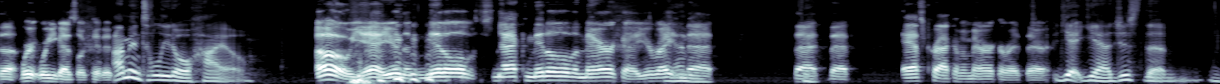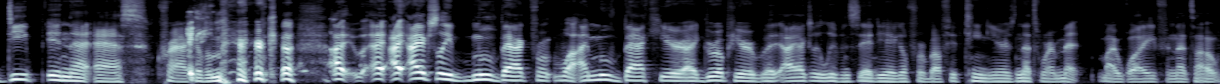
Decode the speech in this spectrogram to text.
uh, where where are you guys located? I'm in Toledo, Ohio. Oh yeah, you're in the middle, smack middle of America. You're right yeah, in that that that ass crack of America right there. Yeah, yeah, just the deep in that ass crack of America. I, I I actually moved back from well, I moved back here. I grew up here, but I actually lived in San Diego for about 15 years, and that's where I met my wife, and that's how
